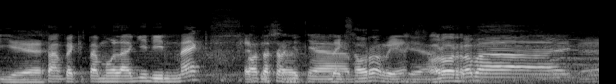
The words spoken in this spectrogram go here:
Iya. Sampai ketemu lagi di next kota Episode selanjutnya. Next horror ya. Horor. Bye bye.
